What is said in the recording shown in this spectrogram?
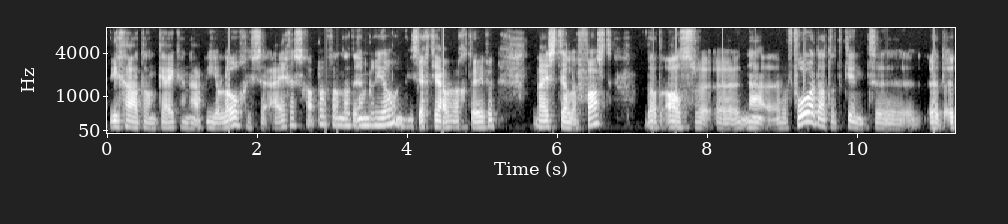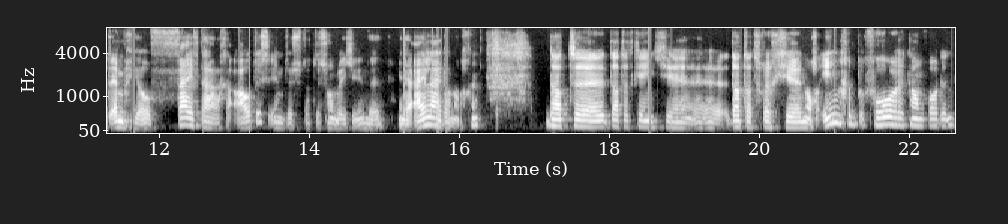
die gaat dan kijken naar biologische eigenschappen van dat embryo. En die zegt, ja, wacht even, wij stellen vast dat als we, eh, na, eh, voordat het kind, eh, het, het embryo vijf dagen oud is, dus dat is zo'n beetje in de, in de nog, hè, dat, dat het kindje, eh, dat vruchtje nog ingevroren kan worden.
